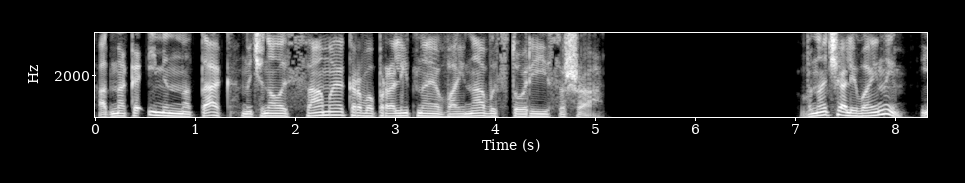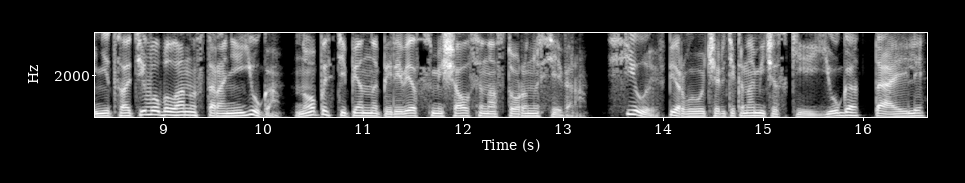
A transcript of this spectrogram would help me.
Однако именно так начиналась самая кровопролитная война в истории США. В начале войны инициатива была на стороне юга, но постепенно перевес смещался на сторону севера. Силы, в первую очередь экономические, юга таяли,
